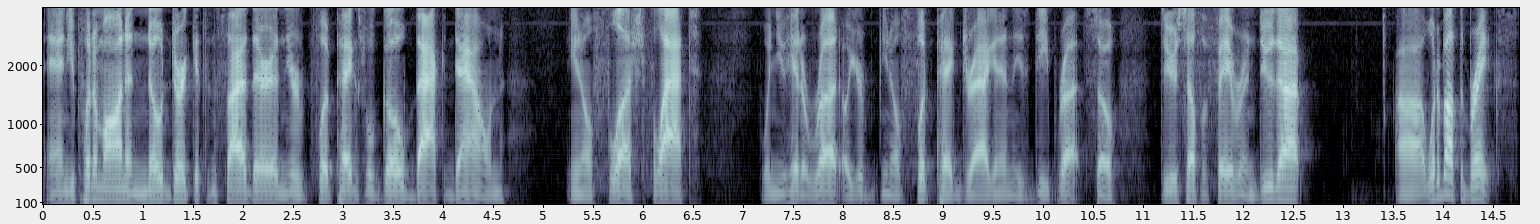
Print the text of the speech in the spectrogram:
and you put them on and no dirt gets inside there and your foot pegs will go back down you know flush flat when you hit a rut or your you know foot peg dragging in these deep ruts so do yourself a favor and do that uh, what about the brakes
